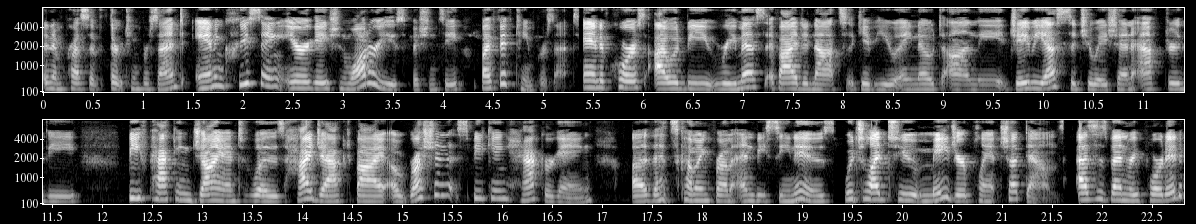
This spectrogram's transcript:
an impressive 13% and increasing irrigation water use efficiency by 15%. And of course, I would be remiss if I did not give you a note on the JBS situation after the beef packing giant was hijacked by a Russian speaking hacker gang uh, that's coming from NBC News, which led to major plant shutdowns. As has been reported,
